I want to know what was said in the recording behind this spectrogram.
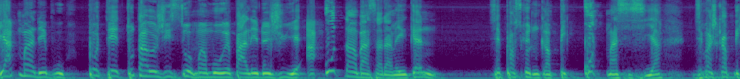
Il a demandé pour porter tout enregistrement, mourir parler de juillet à août dans l'ambassade américaine. C'est parce que nous campons contre Massissi, ya. dimanche campé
